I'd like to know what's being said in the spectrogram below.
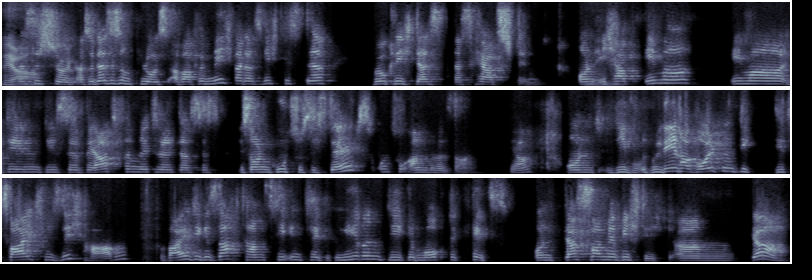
ja. Das ist schön. Also das ist ein Plus. Aber für mich war das Wichtigste wirklich, dass das Herz stimmt. Und Mhm. ich habe immer, immer denen diese Wert vermittelt, dass es, die sollen gut zu sich selbst und zu anderen sein. Ja. Und die Lehrer wollten die, die zwei zu sich haben, weil die gesagt haben, sie integrieren die gemobbte Kids. Und das war mir wichtig. Ähm, ja,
